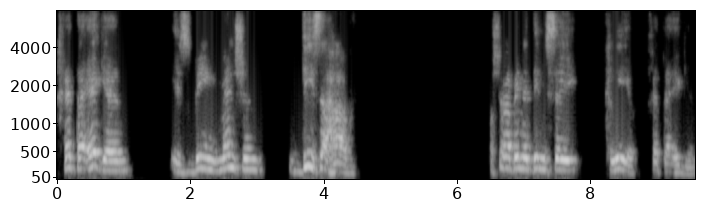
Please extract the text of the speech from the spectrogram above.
Chet Egel is being mentioned dizahav. Moshe Rabbeinu didn't say clear Chet Egel.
